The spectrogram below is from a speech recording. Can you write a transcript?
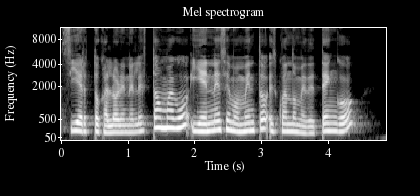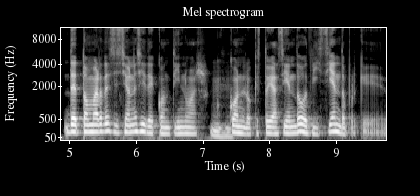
cierto calor en el estómago y en ese momento es cuando me detengo de tomar decisiones y de continuar con lo que estoy haciendo o diciendo, porque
